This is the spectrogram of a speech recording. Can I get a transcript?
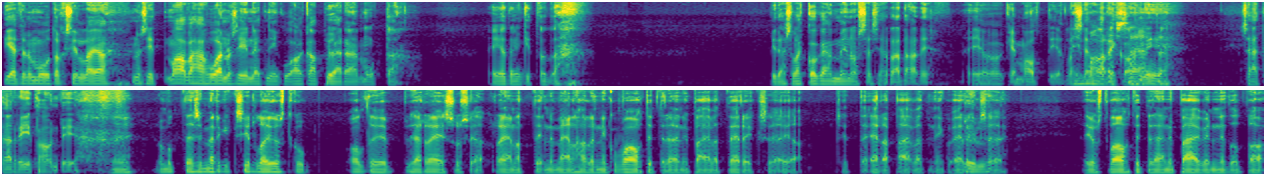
tietyillä muutoksilla ja no sit mä oon vähän huono siinä, että niinku alkaa pyörää muuttaa. Ei jotenkin tota, pitäisi olla koko ajan menossa siellä radalla, niin ei ole oikein malttia olla Ei siellä varikolla. säätää. Niin, säätää reboundia. Niin. No mutta esimerkiksi silloin just kun oltiin siellä reissussa ja reenattiin, niin meillä oli niinku vauhtitreenipäivät erikseen ja sitten eräpäivät niinku erikseen. Ja just vauhtitreenipäivin, niin tota,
